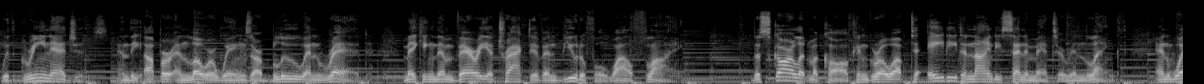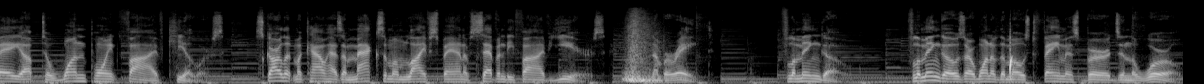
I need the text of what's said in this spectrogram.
with green edges, and the upper and lower wings are blue and red, making them very attractive and beautiful while flying. The scarlet macaw can grow up to 80 to 90 centimeter in length and weigh up to 1.5 kilos. Scarlet macaw has a maximum lifespan of 75 years. Number 8. Flamingo. Flamingos are one of the most famous birds in the world.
